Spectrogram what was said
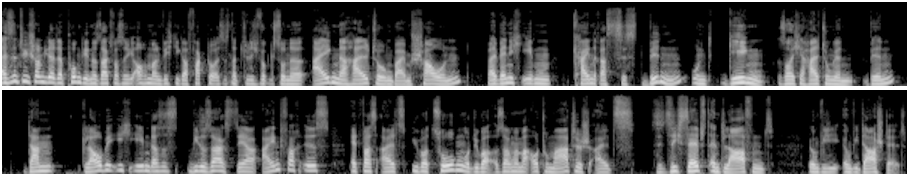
es ist natürlich schon wieder der Punkt, den du sagst, was natürlich auch immer ein wichtiger Faktor ist, ist natürlich wirklich so eine eigene Haltung beim Schauen. Weil wenn ich eben kein Rassist bin und gegen solche Haltungen bin, dann glaube ich eben, dass es, wie du sagst, sehr einfach ist, etwas als überzogen und über, sagen wir mal, automatisch als sich selbst entlarvend irgendwie, irgendwie darstellt.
